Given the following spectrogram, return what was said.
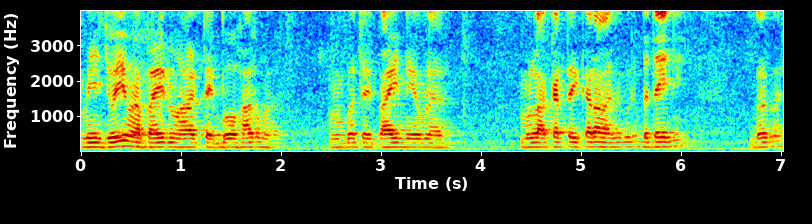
મેં જોયું આ ભાઈનું આર્ટ બહુ સારું હું બધા ભાઈને હમણાં મુલાકાત કરાવવા છે બધાની બરાબર?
